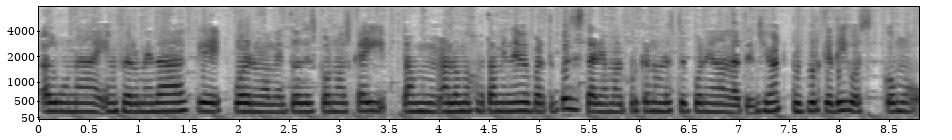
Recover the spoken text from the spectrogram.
alguna enfermedad que por el momento desconozca y a lo mejor también de mi parte pues estaría mal porque no le estoy poniendo la atención pues porque digo es como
